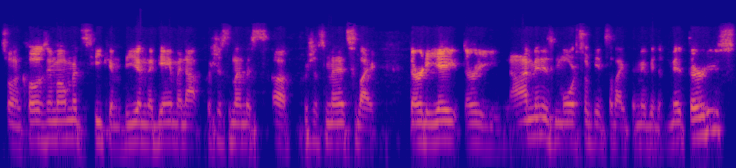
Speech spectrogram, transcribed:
So in closing moments, he can be in the game and not push his limits, uh, push his minutes to like 38, 39 minutes, more so get to like maybe the mid 30s,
